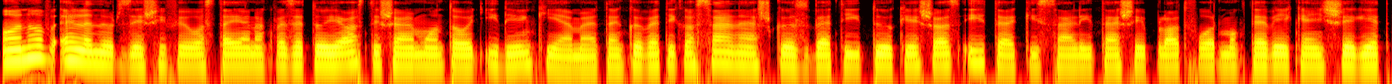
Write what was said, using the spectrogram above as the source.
A NAV ellenőrzési főosztályának vezetője azt is elmondta, hogy idén kiemelten követik a szállás közvetítők és az ételkiszállítási platformok tevékenységét,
